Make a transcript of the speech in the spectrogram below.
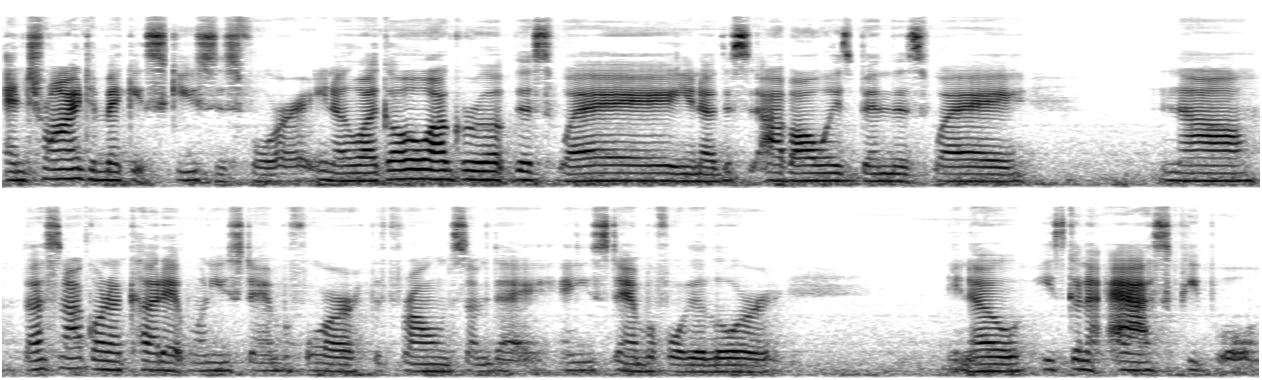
and trying to make excuses for it. You know, like, oh, I grew up this way. You know, this I've always been this way. No, that's not going to cut it when you stand before the throne someday and you stand before the Lord. You know, He's going to ask people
